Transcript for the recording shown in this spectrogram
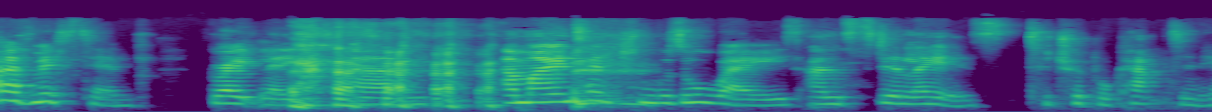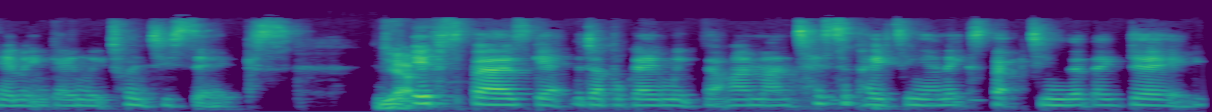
I've missed him greatly. Um, and my intention was always and still is to triple captain him in game week 26. Yeah. If Spurs get the double game week that I'm anticipating and expecting that they do.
